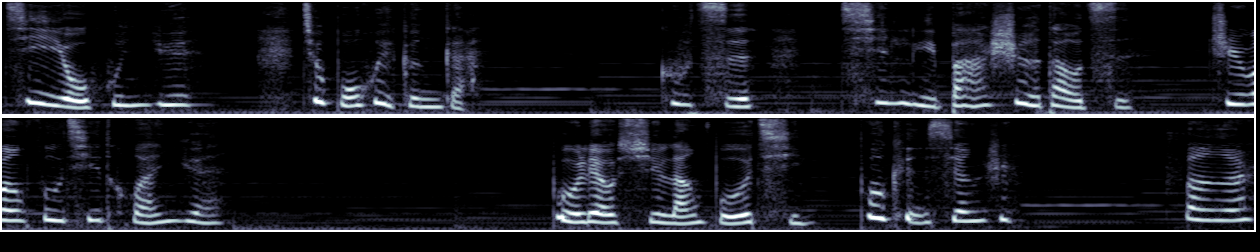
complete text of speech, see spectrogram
既有婚约，就不会更改，故此千里跋涉到此，指望夫妻团圆。不料徐郎薄情，不肯相认，反而，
